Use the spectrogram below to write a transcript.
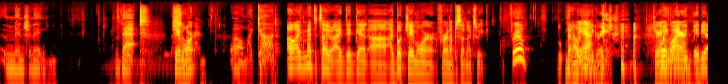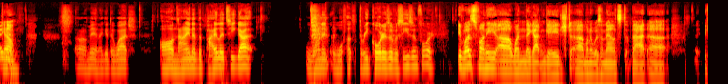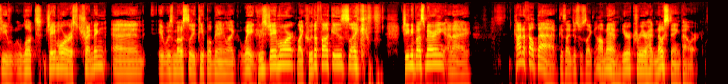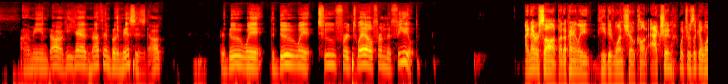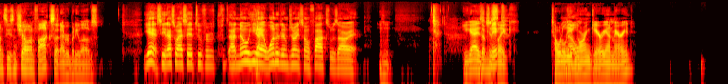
mentioning that. Jay Mohr. Oh my god. Oh, I meant to tell you, I did get. uh I booked Jay Mohr for an episode next week. For real? No, Hell yeah. that'd be great. Jerry oh, wait, Maguire. Maybe, maybe I Go. did. Oh man, I get to watch all nine of the pilots he got. One and uh, three quarters of a season for. It was funny uh, when they got engaged uh, when it was announced that uh, if you looked, Jay Mohr is trending, and it was mostly people being like, "Wait, who's Jay Mohr? Like, who the fuck is like Jeanie Buss marrying?" And I kind of felt bad because I just was like, "Oh man, your career had no staying power." I mean, dog, he had nothing but misses, dog. The dude went. The dude went two for twelve from the field. I never saw it, but apparently he did one show called Action, which was like a one season show on Fox that everybody loves. Yeah, see, that's why I said two for. I know he yeah. had one of them joints on Fox was all right. mm-hmm. You guys the just Mick? like totally no. ignoring Gary Unmarried.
